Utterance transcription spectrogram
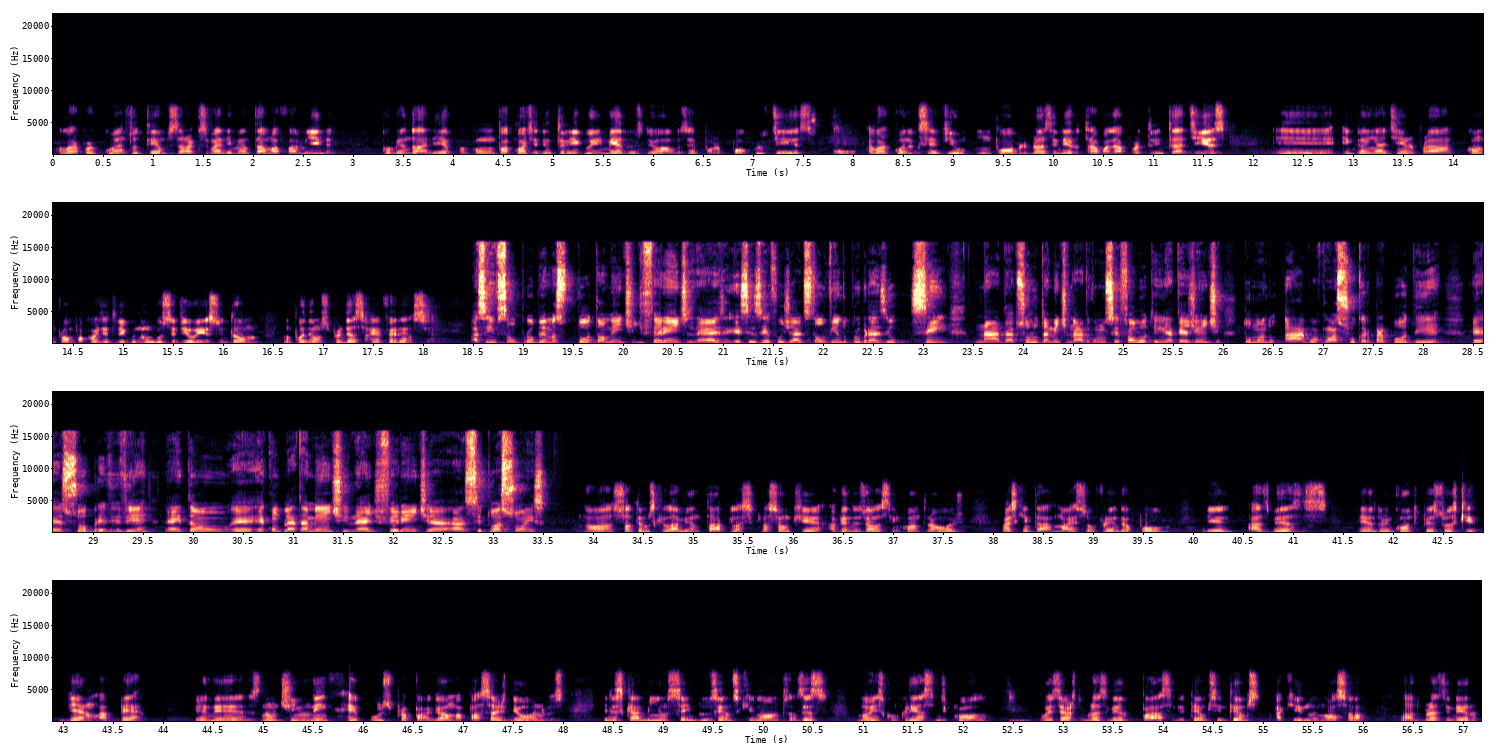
Agora, por quanto tempo será que você vai alimentar uma família comendo arepa com um pacote de trigo e meia dúzia de ovos? É por poucos dias. Agora, quando que você viu um pobre brasileiro trabalhar por 30 dias e, e ganhar dinheiro para comprar um pacote de trigo? Nunca se viu isso, então não podemos perder essa referência assim, são problemas totalmente diferentes, né? Esses refugiados estão vindo para o Brasil sem nada, absolutamente nada. Como você falou, tem até gente tomando água com açúcar para poder é, sobreviver. Né? Então, é, é, completamente né, diferente as situações. Nós só temos que lamentar pela situação que a Venezuela se encontra hoje, mas quem está mais sofrendo é o povo. E, às vezes, Eu encontro pessoas que vieram a pé eles não tinham nem recurso para pagar uma passagem de ônibus, eles caminham 100, 200 quilômetros, às vezes mães com criança de colo. O Exército Brasileiro passa de tempos em tempos aqui no nosso lado brasileiro.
